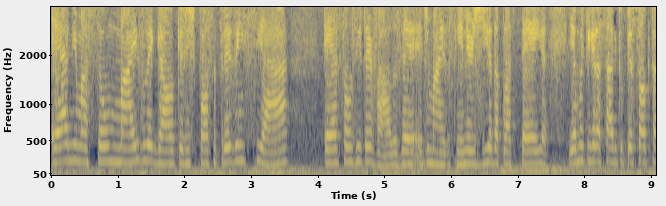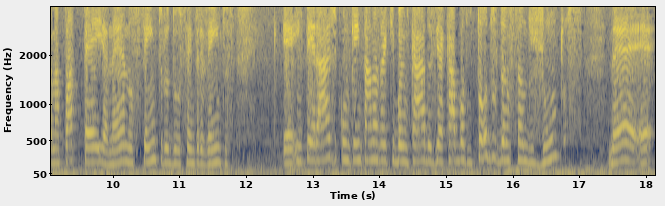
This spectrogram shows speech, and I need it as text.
é a animação mais legal que a gente possa presenciar é, são os intervalos. É, é, demais, assim, a energia da plateia. E é muito engraçado que o pessoal que está na plateia, né, no centro do Centro Eventos, é, interage com quem está nas arquibancadas e acabam todos dançando juntos. Né? É,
